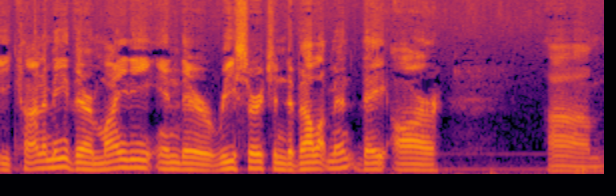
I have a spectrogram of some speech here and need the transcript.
economy. They're mighty in their research and development. They are um,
